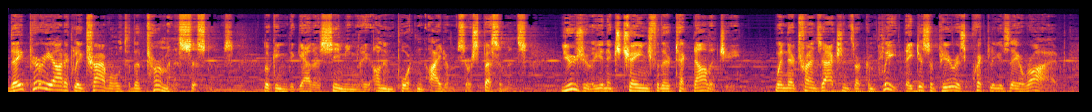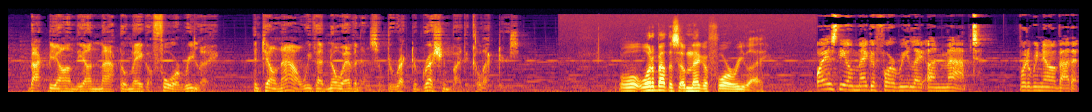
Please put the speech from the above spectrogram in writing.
They periodically travel to the terminus systems, looking to gather seemingly unimportant items or specimens, usually in exchange for their technology. When their transactions are complete, they disappear as quickly as they arrived, back beyond the unmapped Omega-4 relay. Until now, we've had no evidence of direct aggression by the collectors. Well, what about this Omega 4 relay? Why is the Omega-4 relay unmapped? What do we know about it?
